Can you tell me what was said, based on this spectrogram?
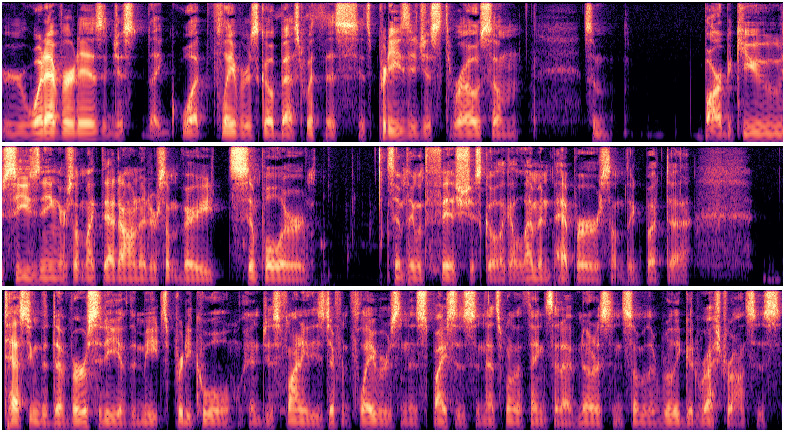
or whatever it is, and just like what flavors go best with this. It's pretty easy to just throw some some barbecue seasoning or something like that on it, or something very simple, or same thing with fish. Just go like a lemon pepper or something. But uh, testing the diversity of the meat's pretty cool, and just finding these different flavors and the spices. And that's one of the things that I've noticed in some of the really good restaurants is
